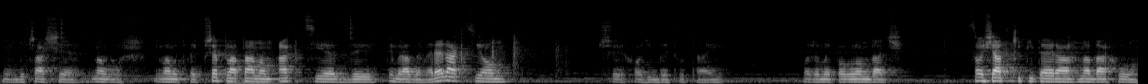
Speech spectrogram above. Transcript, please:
W międzyczasie znowuż mamy tutaj przeplataną akcję z tym razem redakcją, czy choćby tutaj możemy poglądać sąsiadki Petera na dachu.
